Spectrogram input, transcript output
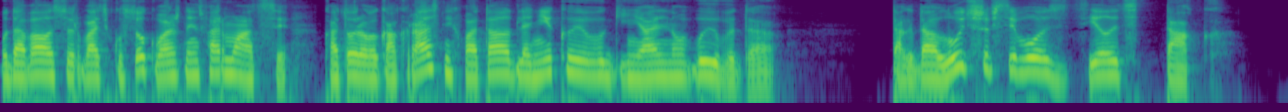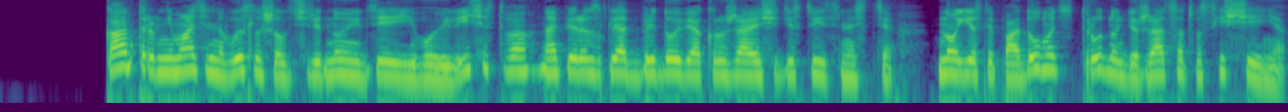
удавалось урвать кусок важной информации, которого как раз не хватало для некоего гениального вывода. Тогда лучше всего сделать так. Кантер внимательно выслушал очередную идею его величества, на первый взгляд бредовье окружающей действительности, но если подумать, трудно удержаться от восхищения.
